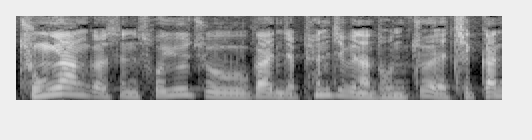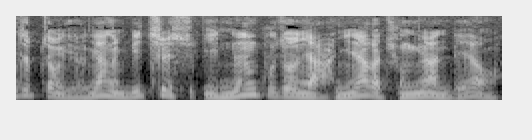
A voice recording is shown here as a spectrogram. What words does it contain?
중요한 것은 소유주가 이제 편집이나 논조에 직간접적으로 영향을 미칠 수 있는 구조냐 아니냐가 중요한데요.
